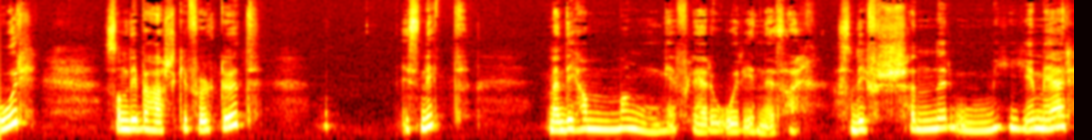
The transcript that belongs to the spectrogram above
ord som de behersker fullt ut i snitt. Men de har mange flere ord inni seg. Så de skjønner mye mer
